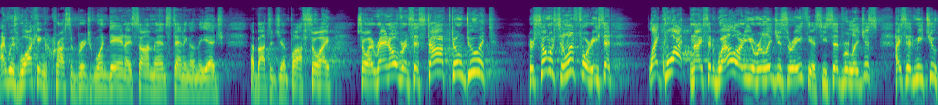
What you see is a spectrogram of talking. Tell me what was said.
I was walking across the bridge one day and I saw a man standing on the edge about to jump off. So I, so I ran over and said, Stop, don't do it. There's so much to live for. He said, like what? And I said, Well, are you religious or atheist? He said, Religious. I said, Me too.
